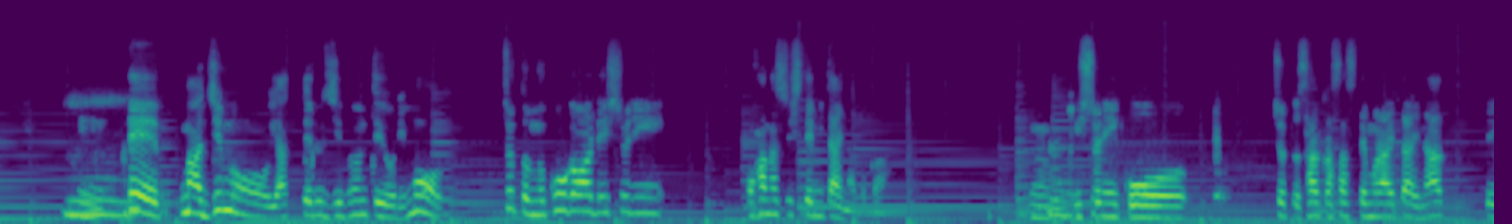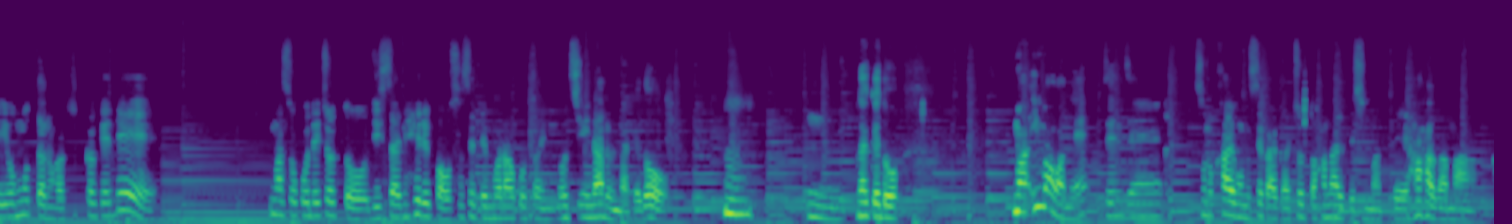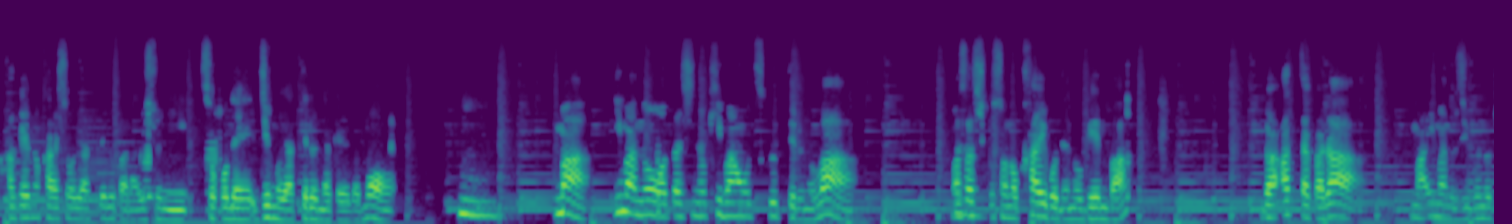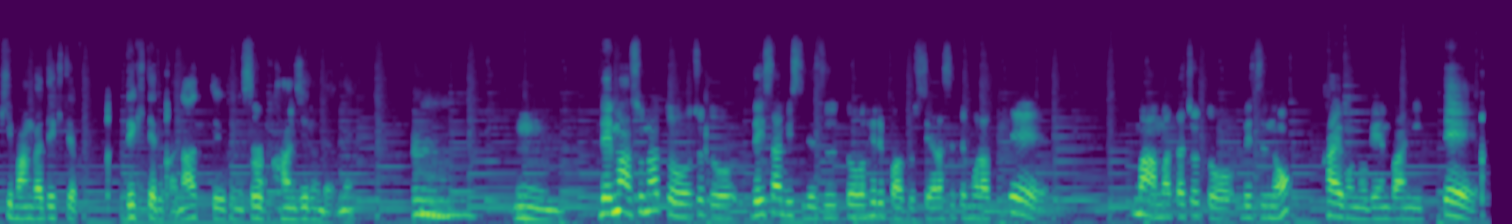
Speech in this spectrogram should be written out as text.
うん。で、まあ、ジムをやってる自分っていうよりもちょっと向こう側で一緒にお話ししてみたいなとか、うんうん。一緒にこうちょっと参加させてもらいたいなって思ったのがきっかけで、まあ、そこでちょっと実際にヘルパーをさせてもらうことに後になるんだけど、うんうん、だけど、まあ、今はね全然その介護の世界からちょっと離れてしまって母がまあ派遣の会社をやってるから一緒にそこでジムをやってるんだけれどもうん。まあ今の私の基盤を作ってるのはまさしくその介護での現場があったから、まあ、今の自分の基盤ができてできてるかなっていうふうにすごく感じるんだよね。うん。うん、でまあその後ちょっとデイサービスでずっとヘルパーとしてやらせてもらってまあまたちょっと別の介護の現場に行って、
